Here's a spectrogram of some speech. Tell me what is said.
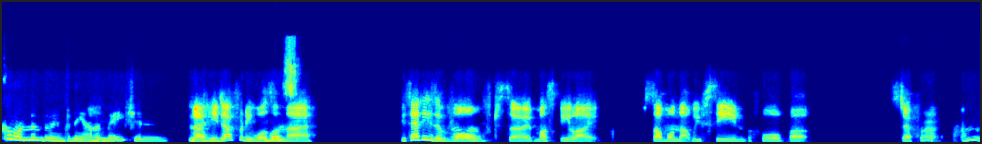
can't remember him from the Um, animation. No, he definitely wasn't Was there. He said he's evolved, so it must be like someone that we've seen before, but it's different. I'm,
